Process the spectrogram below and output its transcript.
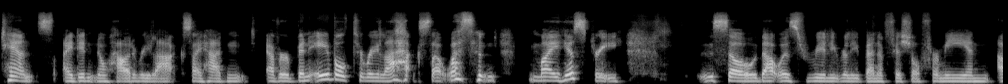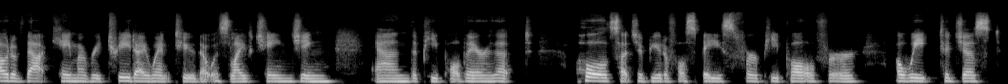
tense. I didn't know how to relax. I hadn't ever been able to relax. That wasn't my history so that was really really beneficial for me and out of that came a retreat i went to that was life changing and the people there that hold such a beautiful space for people for a week to just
